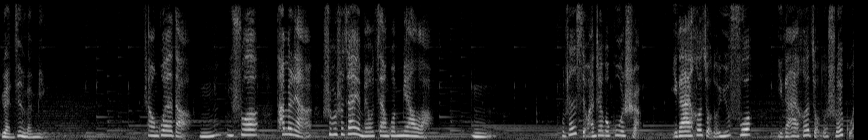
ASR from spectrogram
远近闻名。掌柜的，嗯，你说他们俩是不是再也没有见过面了？嗯，我真喜欢这个故事，一个爱喝酒的渔夫，一个爱喝酒的水鬼，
